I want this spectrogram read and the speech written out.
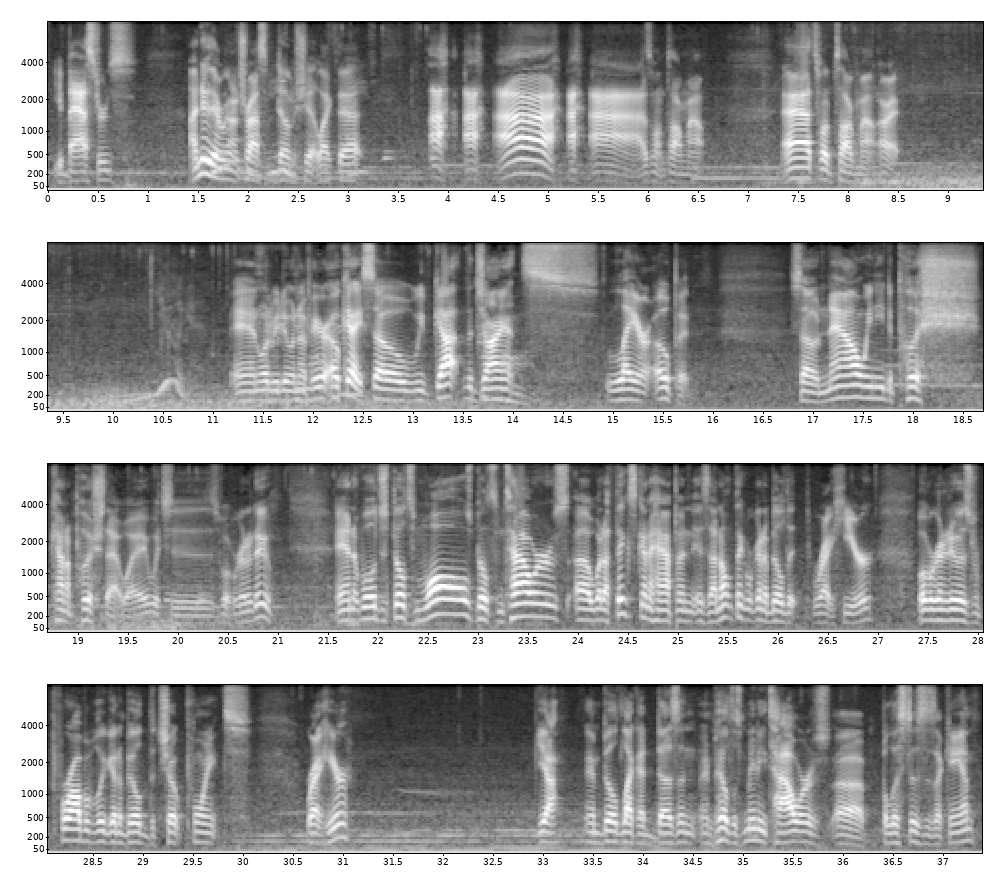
You bastards. I knew they were gonna try some dumb shit like that. Ah, ah, ah, ah, ah. That's what I'm talking about. That's what I'm talking about. All right. You again. And what are we doing up here? Okay, so we've got the giant's layer open. So now we need to push, kind of push that way, which is what we're going to do. And we'll just build some walls, build some towers. Uh, what I think is going to happen is I don't think we're going to build it right here. What we're going to do is we're probably going to build the choke point right here. Yeah, and build like a dozen, and build as many towers, uh, ballistas as I can.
